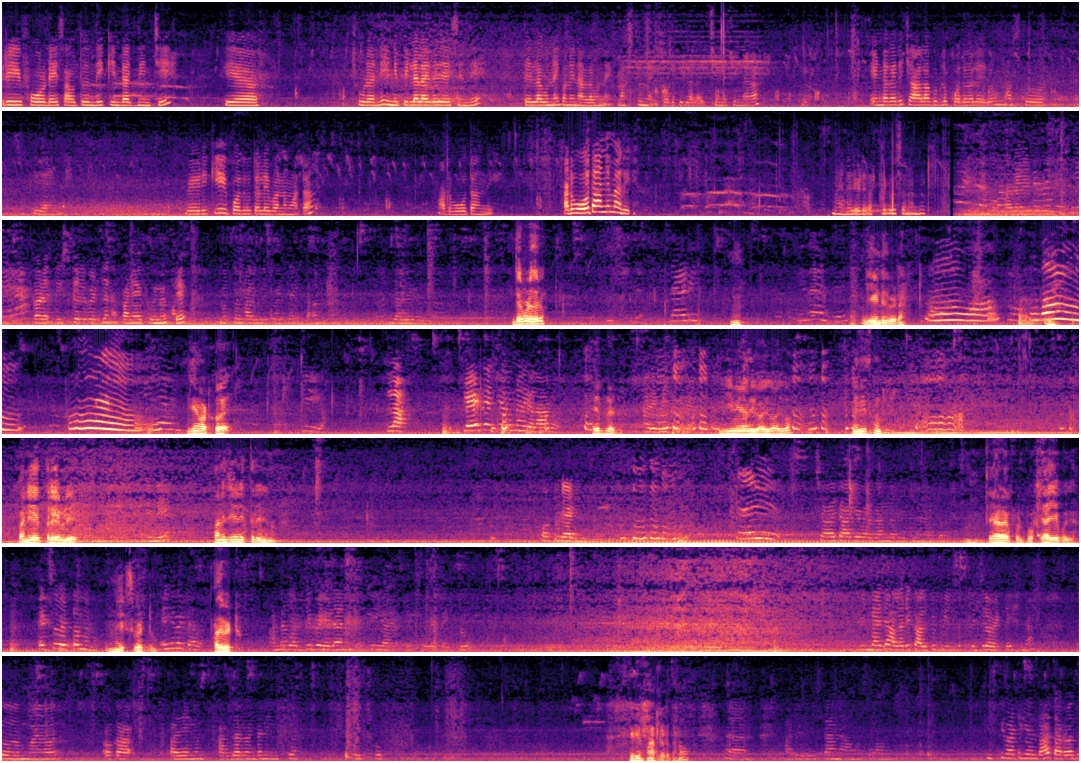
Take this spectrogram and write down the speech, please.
త్రీ ఫోర్ డేస్ అవుతుంది కిందకి దించి. చూడండి ఇన్ని పిల్లలు అయితే చేసింది. తెల్లగా ఉన్నాయి కొన్ని నల్లగా ఉన్నాయి మస్తు ఉన్నాయి కోడి పిల్లలు అయితే చిన్న చిన్నగా. ఎండకైతే చాలా గుడ్లు పొదగలేదు మస్తు ఇదైంది. వేడికి పొదుగుతలేవు అన్నమాట. అటు పోతుంది. అటు పోతుంది మరి. మేనేజర్ అట్లా కూర్చొని అన్నట్టు అక్కడ తీసుకెళ్ళి పెడితే నా పని అయిపోయినట్టే మొత్తం వాళ్ళు తీసి పెడితే జరుపు జరు ఏంటిది బేట? ఏం పట్టుకోవే. ఏ ప్లేట్? ఈమె ఇగో ఇగో ఇగో. నేను తీసుకుంటా. పని చేస్తలేం లేదు. పని చేయనిస్తలే నేను కొట్టు డాడీ చాయ్ తాగే వరకు అందరు ఇట్లనే చేయాలి చాయ్ మేము ఎక్స్ పెట్టు. పది పెట్టు. అయితే ఆల్రెడీ కలిపి ఫ్రిడ్జ్ ఫ్రిడ్జ్లో పెట్టేసిన. ఒక పదిహేను అర్ధ గంట నుంచి ఏం మాట్లాడతాను ఆ, అటు చూస్తాను అవసరం పట్టుకెళ్తా తర్వాత.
